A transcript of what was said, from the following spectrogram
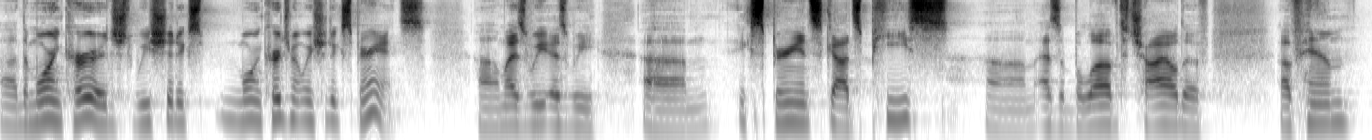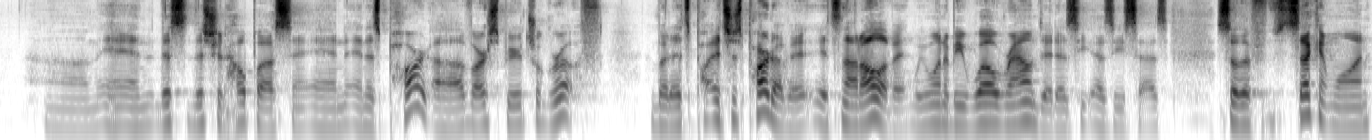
uh, the more encouraged we should, ex- more encouragement we should experience. Um, as we, as we um, experience God's peace um, as a beloved child of, of Him, um, and this, this should help us and, and is part of our spiritual growth. But it's, it's just part of it. It's not all of it. We want to be well rounded, as he, as he says. So the second one,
